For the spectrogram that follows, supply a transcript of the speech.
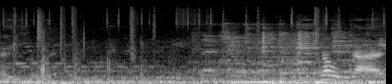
Hey, you wet. No, you guys.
